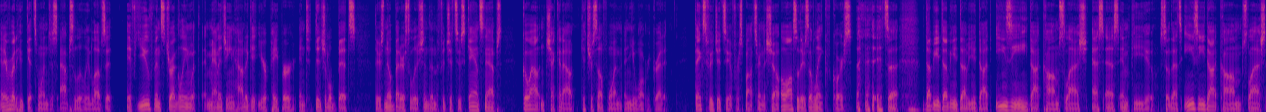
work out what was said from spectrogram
And everybody who gets one just absolutely loves it. If you've been struggling with managing how to get your paper into digital bits, there's no better solution than the Fujitsu ScanSnaps. Go out and check it out. Get yourself one, and you won't regret it. Thanks Fujitsu for sponsoring the show. Oh, also there's a link, of course. it's a uh, www.easy.com slash ssmpu. So that's easy.com slash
